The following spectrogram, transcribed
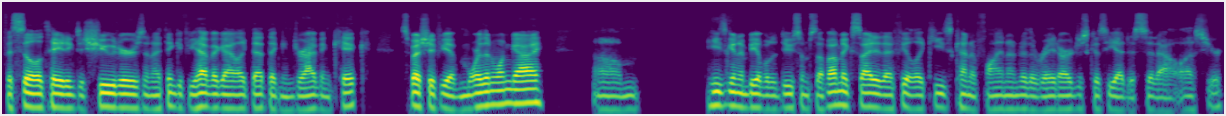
facilitating to shooters. And I think if you have a guy like that that can drive and kick, especially if you have more than one guy, um, he's going to be able to do some stuff. I'm excited. I feel like he's kind of flying under the radar just because he had to sit out last year.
